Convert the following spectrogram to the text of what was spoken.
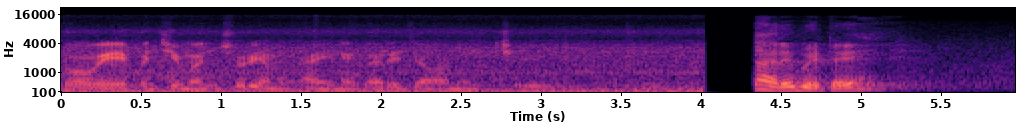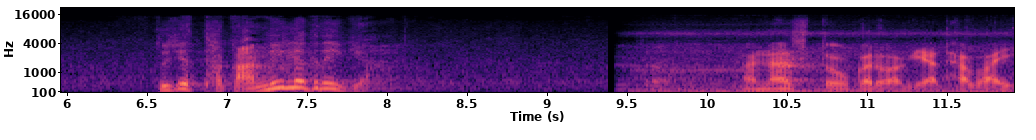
તો હવે પછી મંચુરિયમ ખાઈને ઘરે જવાનું છે. અરે બેટે તુજે થકાન નહીં લગ રહી ક્યાં? નાસ્તો કરવા ગયા હતા ભાઈ.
